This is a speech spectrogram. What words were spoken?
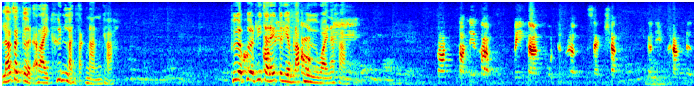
แล้วจะเกิดอะไรขึ้นหลังจากนั้นคะเพื่อเพื่อที่จะได้เตรียมรับมือไว้นะคะตอนตอนนี้ก็มีการพูดถึงเรื่อง sanction กันอีกครั้งหนึ่ง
